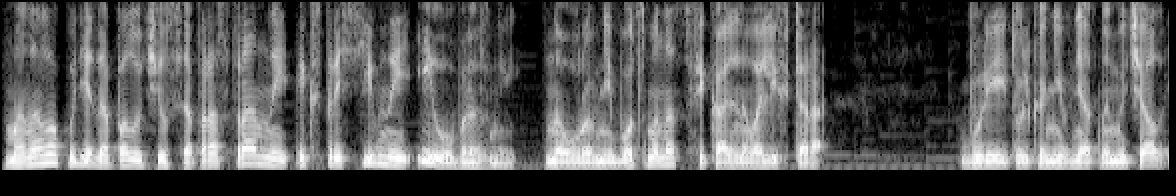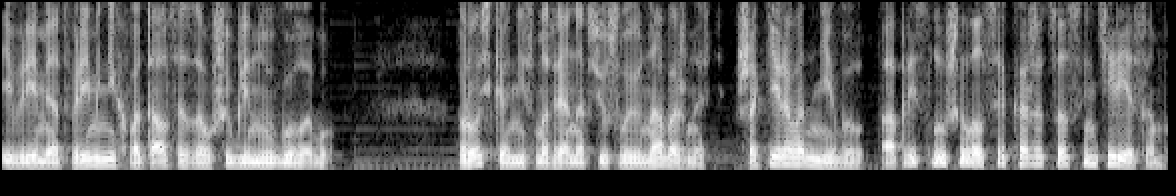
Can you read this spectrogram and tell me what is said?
Монолог у деда получился пространный, экспрессивный и образный, на уровне боцмана с фекального лихтера. Бурей только невнятно мычал и время от времени хватался за ушибленную голову. Роська, несмотря на всю свою набожность, шокирован не был, а прислушивался, кажется, с интересом,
